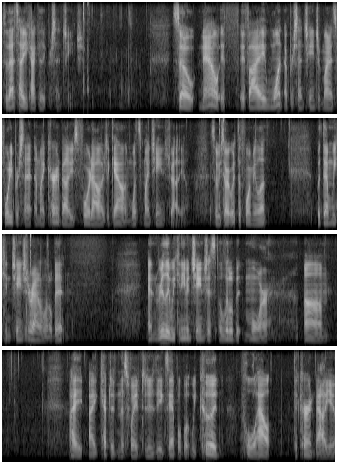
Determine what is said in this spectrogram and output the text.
so that's how you calculate percent change. So now if, if I want a percent change of minus 40% and my current value is $4 a gallon, what's my changed value? So we start with the formula, but then we can change it around a little bit. And really we can even change this a little bit more. Um, I, I kept it in this way to do the example, but we could pull out the current value.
